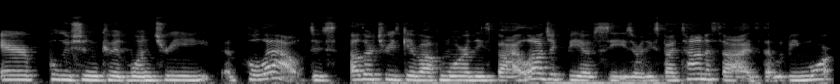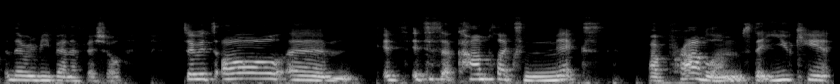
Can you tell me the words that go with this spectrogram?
air pollution could one tree pull out? Do other trees give off more of these biologic VOCs or these phytoncides that would be more that would be beneficial? So it's all um, it's it's just a complex mix of problems that you can't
